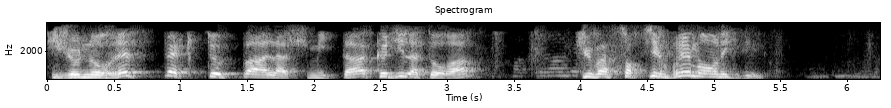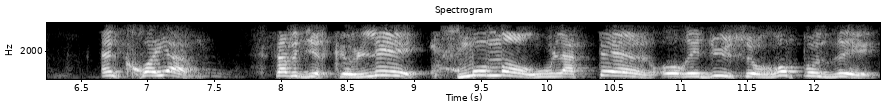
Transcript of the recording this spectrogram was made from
si je ne respecte pas la Shemitah, que dit la Torah? Tu vas sortir vraiment en exil. Incroyable. Ça veut dire que les moments où la terre aurait dû se reposer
